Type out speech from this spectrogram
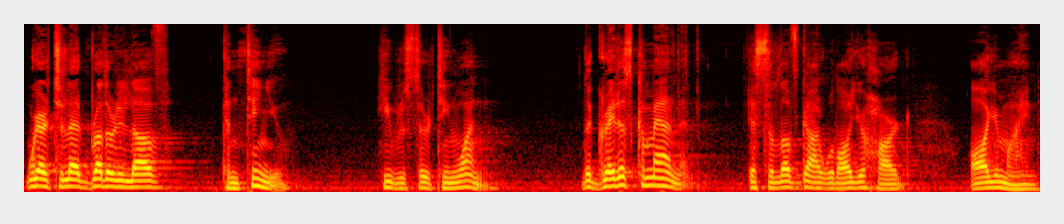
We are to let brotherly love continue, Hebrews 13 1. The greatest commandment is to love God with all your heart, all your mind,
